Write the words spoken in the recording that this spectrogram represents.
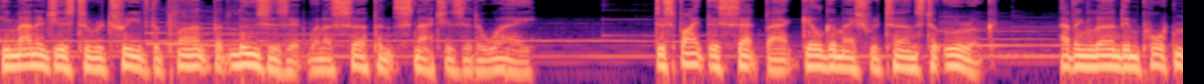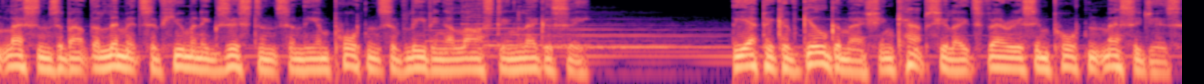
He manages to retrieve the plant but loses it when a serpent snatches it away. Despite this setback, Gilgamesh returns to Uruk, having learned important lessons about the limits of human existence and the importance of leaving a lasting legacy. The Epic of Gilgamesh encapsulates various important messages.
